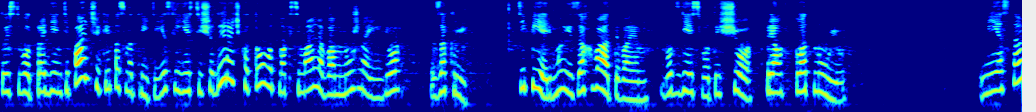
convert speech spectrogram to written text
То есть вот проденьте пальчик и посмотрите, если есть еще дырочка, то вот максимально вам нужно ее закрыть. Теперь мы захватываем вот здесь вот еще прям вплотную место.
